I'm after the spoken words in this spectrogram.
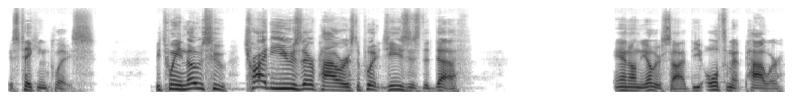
is taking place between those who tried to use their powers to put Jesus to death, and on the other side, the ultimate power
